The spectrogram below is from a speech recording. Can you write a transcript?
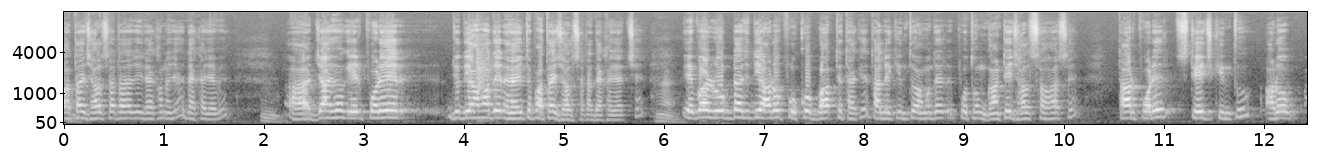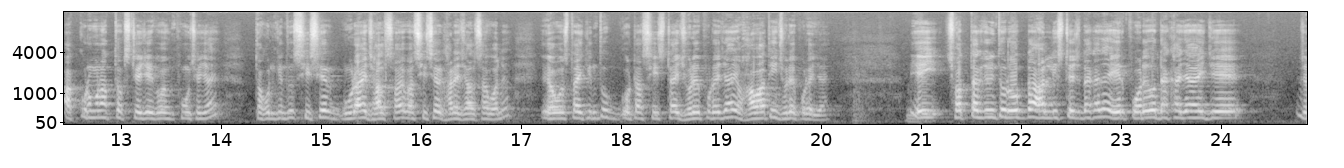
পাতায় ঝালসাটা যদি দেখানো যায় দেখা যাবে। আর যাই হোক এরপরের যদি আমাদের হ্যাঁ এটা পাতায় ঝালসাটা দেখা যাচ্ছে। হ্যাঁ। এবার রোগটা যদি আরও প্রকোপ বাড়তে থাকে তাহলে কিন্তু আমাদের প্রথম গাঁটে ঝালসা আসে। তারপরের স্টেজ কিন্তু আরও আক্রমণাত্মক স্টেজে পৌঁছে যায় তখন কিন্তু শীষের গোড়ায় ঝালসা হয় বা শীষের ঘাড়ে ঝালসা বলে। এই অবস্থায় কিন্তু গোটা শীষটাই ঝরে পড়ে যায় হাওয়াতেই ঝরে পড়ে যায়। এই ছত্রাকজনিত রোগটা আর্লি স্টেজ দেখা যায় এরপরেও দেখা যায় যে যে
